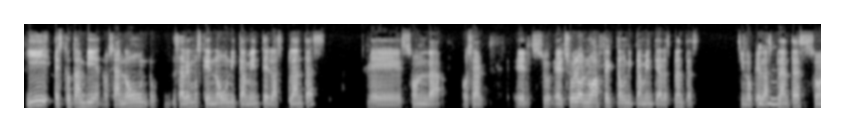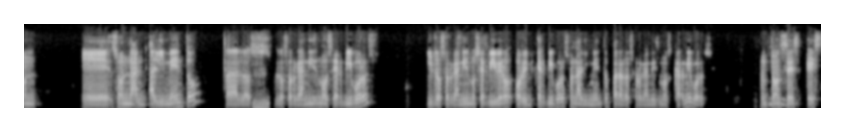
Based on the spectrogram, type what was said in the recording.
y esto también, o sea, no sabemos que no únicamente las plantas eh, son la, o sea, el, el, suelo no afecta únicamente a las plantas, sino que las plantas son, eh, son alimento para los, los, organismos herbívoros y los organismos herbívoros, herbívoros son alimento para los organismos carnívoros. Entonces, es,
